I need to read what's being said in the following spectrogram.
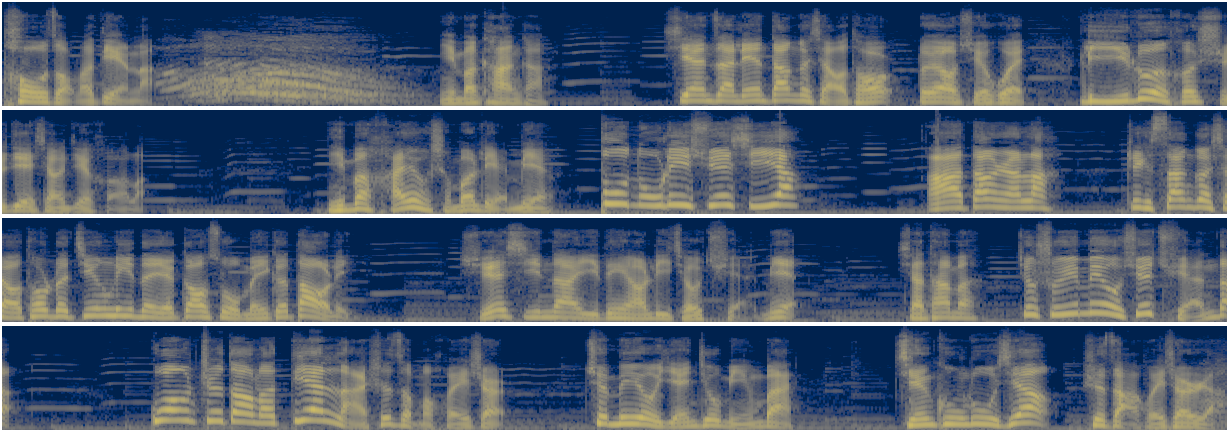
偷走了电缆。你们看看，现在连当个小偷都要学会理论和实践相结合了，你们还有什么脸面不努力学习呀？啊，当然了，这三个小偷的经历呢，也告诉我们一个道理：学习呢一定要力求全面。像他们就属于没有学全的，光知道了电缆是怎么回事却没有研究明白监控录像是咋回事啊。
